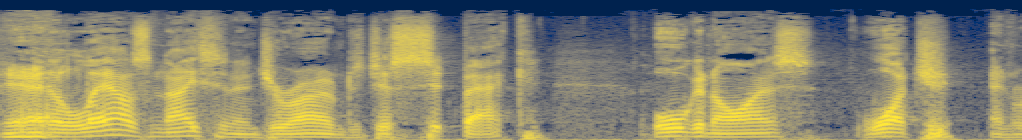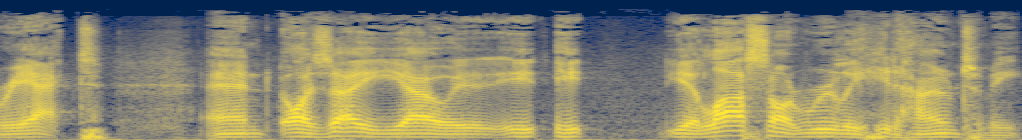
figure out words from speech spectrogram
Yeah. and it allows Nathan and Jarome to just sit back, organise, watch, and react. And Isaah Yeo, it, it, yeah, last night really hit home to me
